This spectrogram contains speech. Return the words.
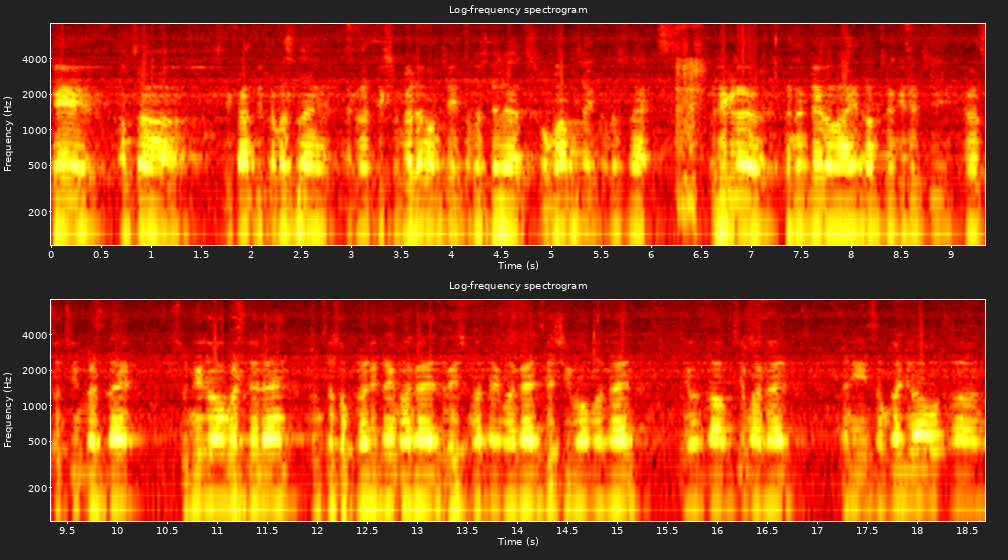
हे आमचा श्रीकांत इथं बसलाय नगराध्यक्ष मॅडम आमच्या इथं बसलेल्या आहेत शोभा आमचा इथं बसलाय. अलीकडं धनंजयराव आहेत आमचे निलेची सचिन बसलाय सुनीलराव बसलेले आहेत आमच्या स्वप्नालीताई माग आहेत रेश्माताई माग आहेत शशीभाऊ माग आहेत देवंतराव आमचे माग आहेत आणि संभाजीराव अं,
